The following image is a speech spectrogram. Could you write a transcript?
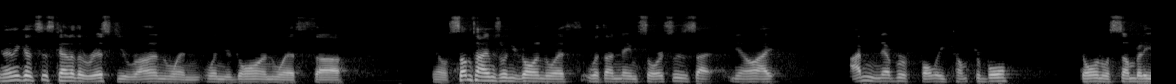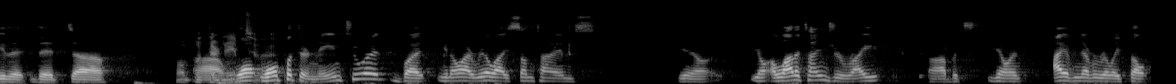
I think that's just kind of the risk you run when when you're going with uh, you know sometimes when you're going with with unnamed sources, I, you know I I'm never fully comfortable going with somebody that that uh, Won't put their uh, name won't, to it. won't put their name to it, but you know, I realize sometimes, you know, you know, a lot of times you're right, uh, but you know, and I have never really felt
